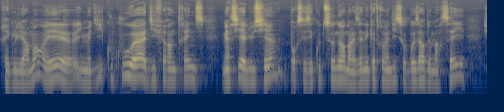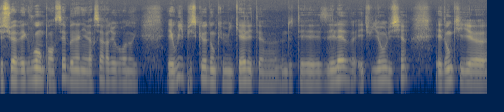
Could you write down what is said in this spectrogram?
régulièrement, et euh, il me dit coucou à Different Trains. Merci à Lucien pour ses écoutes sonores dans les années 90 au Beaux Arts de Marseille. Je suis avec vous en pensée. Bon anniversaire Radio Grenouille. Et oui, puisque donc Michael était un de tes élèves étudiants, Lucien, et donc il euh,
